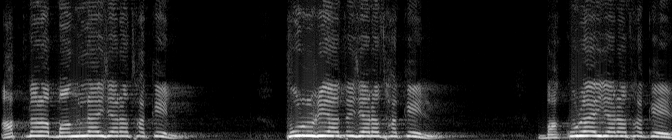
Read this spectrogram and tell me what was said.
আপনারা বাংলায় যারা থাকেন, পুরুলিয়াতে যারা থাকেন, বাঁকুড়ায় যারা থাকেন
